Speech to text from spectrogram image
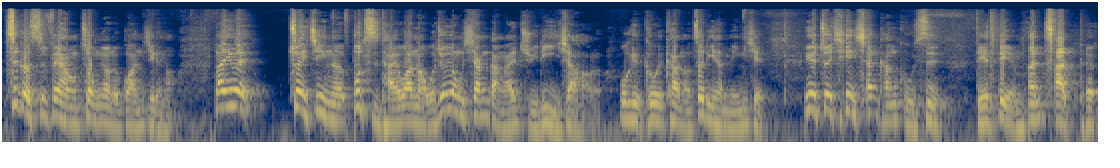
这个是非常重要的关键哦。那因为最近呢，不止台湾哦，我就用香港来举例一下好了。我给各位看哦，这里很明显，因为最近香港股市跌的也蛮惨的，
